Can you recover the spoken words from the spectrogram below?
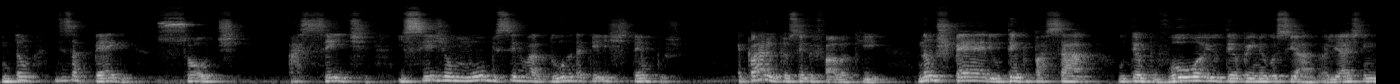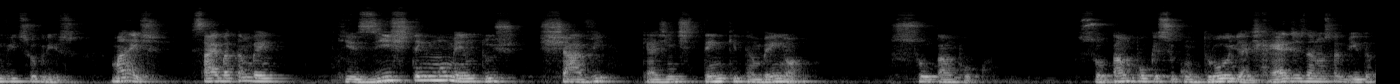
Então, desapegue, solte, aceite e seja um observador daqueles tempos. É claro que eu sempre falo aqui, não espere o tempo passar, o tempo voa e o tempo é inegociável. Aliás, tem um vídeo sobre isso. Mas saiba também que existem momentos chave que a gente tem que também, ó, soltar um pouco soltar um pouco esse controle, as rédeas da nossa vida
